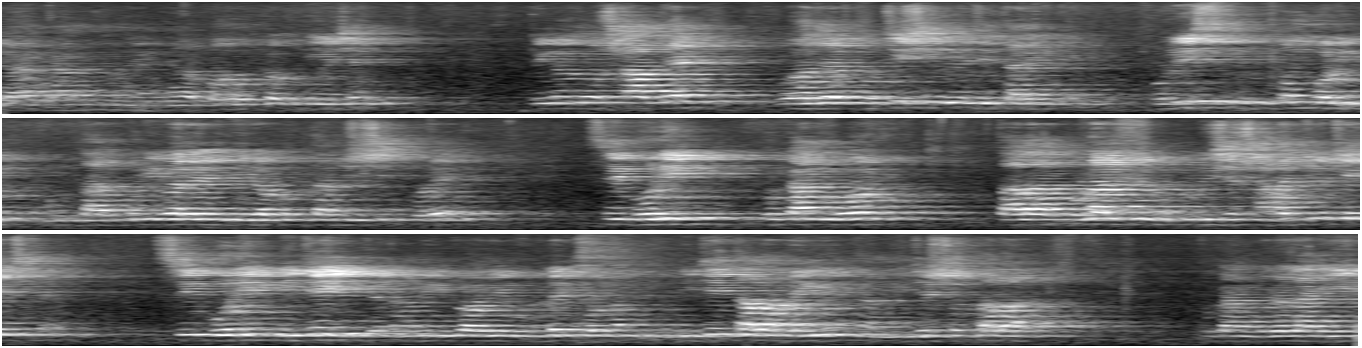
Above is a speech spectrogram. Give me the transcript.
যারা মানে পদক্ষেপ নিয়েছেন, বিগত সাত এক দু হাজার পঁচিশ ইংরেজি তারিখে পুলিশ উত্তম বণিক এবং তার পরিবারের নিরাপত্তা নিশ্চিত করে শ্রী গরিব দোকান ঘর তারা খোলার জন্য পুলিশের সাহায্য চেয়েছিলেন শ্রী গরিব নিজেই যেটা আমি একটু আগে উল্লেখ করলাম, নিজেই তারা ভেঙে, তার নিজস্ব তারা দোকান করে লাগিয়ে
